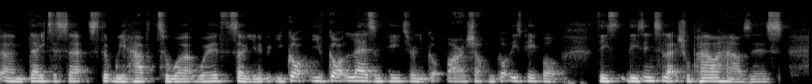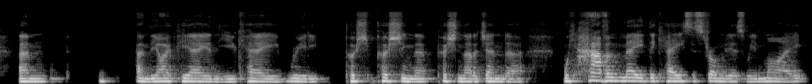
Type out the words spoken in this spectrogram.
um, data sets that we have to work with. So you know you've got you've got Les and Peter and you've got Byron Sharp, you've got these people, these these intellectual powerhouses, um, and the IPA in the UK really push pushing the pushing that agenda. We haven't made the case as strongly as we might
